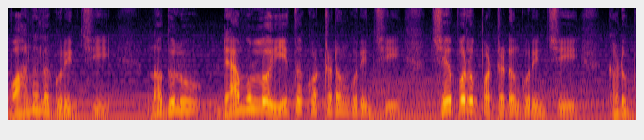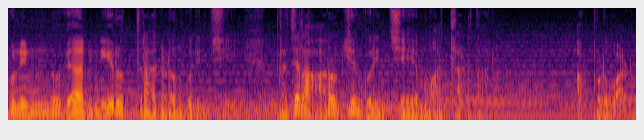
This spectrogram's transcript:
వానల గురించి నదులు డ్యాముల్లో ఈత కొట్టడం గురించి చేపలు పట్టడం గురించి కడుపు నిండుగా నీరు త్రాగడం గురించి ప్రజల ఆరోగ్యం గురించే మాట్లాడతాను. అప్పుడు వాడు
